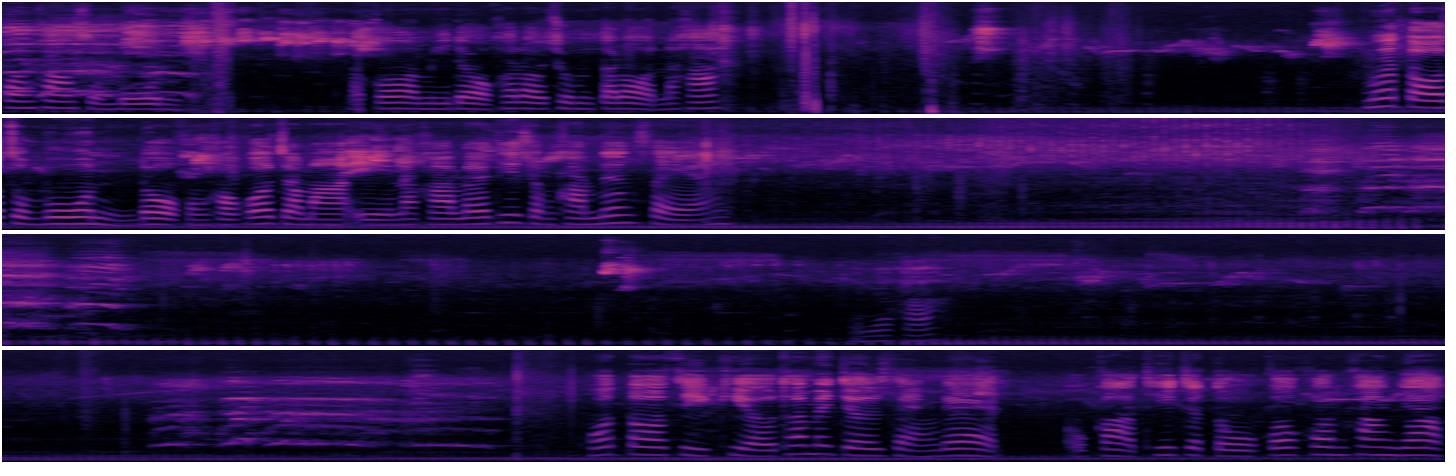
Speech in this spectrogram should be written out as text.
ค่อนข้างสมบูรณ์ แล้วก็มีดอกให้เราชมตลอดนะคะ เมื่อตอสมบูรณ์ดอกของเขาก็จะมาเองนะคะ และที่สำคัญเรื่องแสง เห็นไหมคะเพราะตอสีเขียวถ้าไม่เจอแสงแดด โอกาสที่จะโตก็ค่อนข้างยาก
